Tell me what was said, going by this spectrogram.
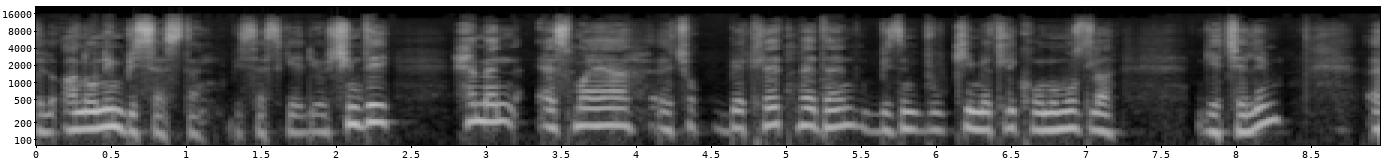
böyle anonim bir sesten bir ses geliyor. Şimdi hemen Esma'ya e, çok bekletmeden bizim bu kıymetli konumuzla geçelim. Ee,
